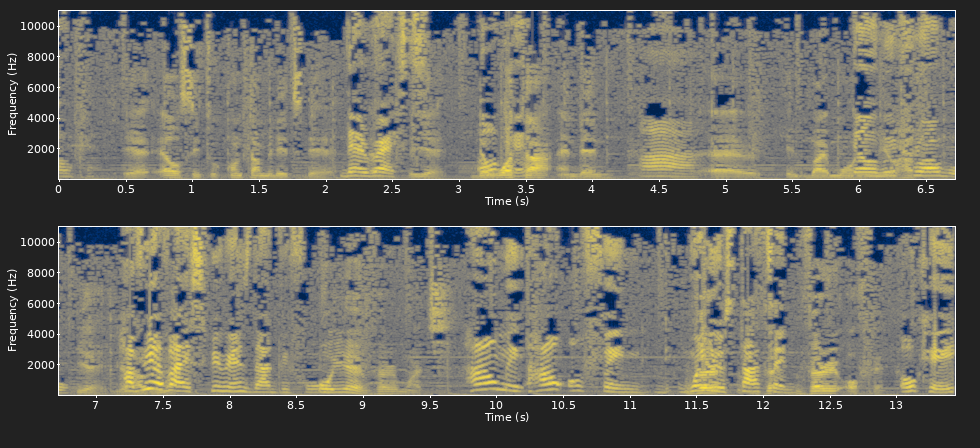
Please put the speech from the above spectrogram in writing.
Okay. Yeah, else it will contaminate the The rest. yeah, the Okay. water, and then Ah. uh, in, by morning There will be have, trouble. Yeah. Have you ever experienced that before? Oh yeah, very much. How many, How often when very, you started? ve- very often. okay.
